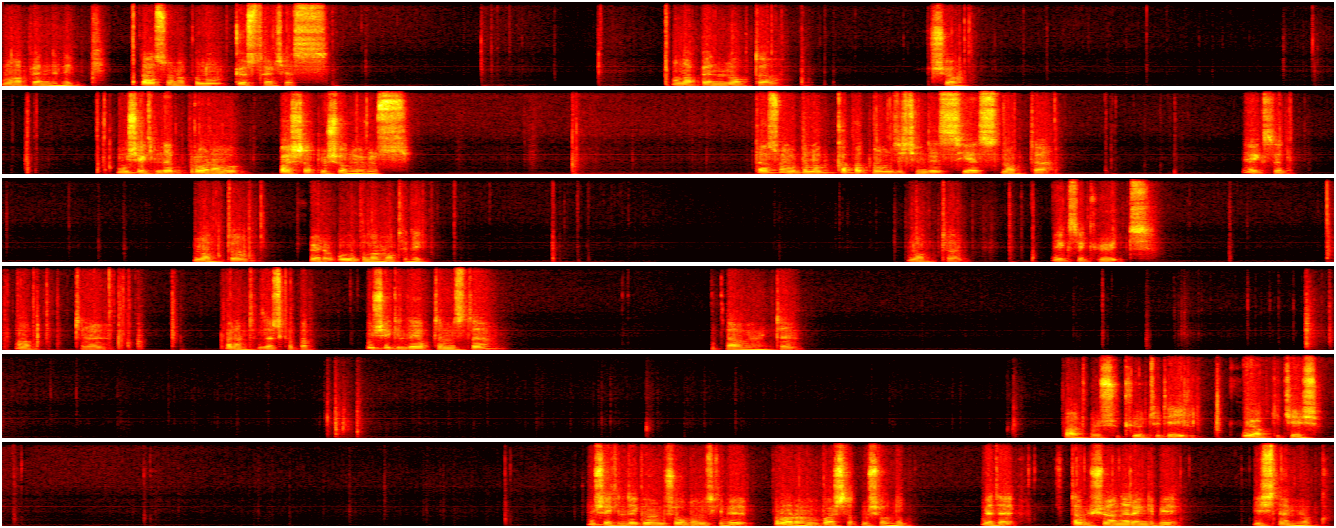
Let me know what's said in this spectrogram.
ana pen. Daha sonra bunu göstereceğiz. Ana pen nokta show bu şekilde programı başlatmış oluyoruz. Daha sonra bunu kapatmamız için de cs nokta exit nokta böyle uygulama dedik. nokta execute altına parantez aç kapat. Bu şekilde yaptığımızda hata verdi. Pardon şu Qt değil. Q application. Bu şekilde görmüş olduğunuz gibi programı başlatmış olduk. Ve de tabii şu an herhangi bir işlem yok.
